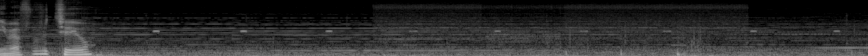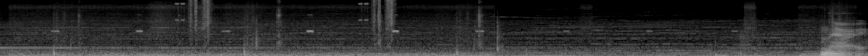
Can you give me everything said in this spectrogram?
EMF of a two. Alright.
